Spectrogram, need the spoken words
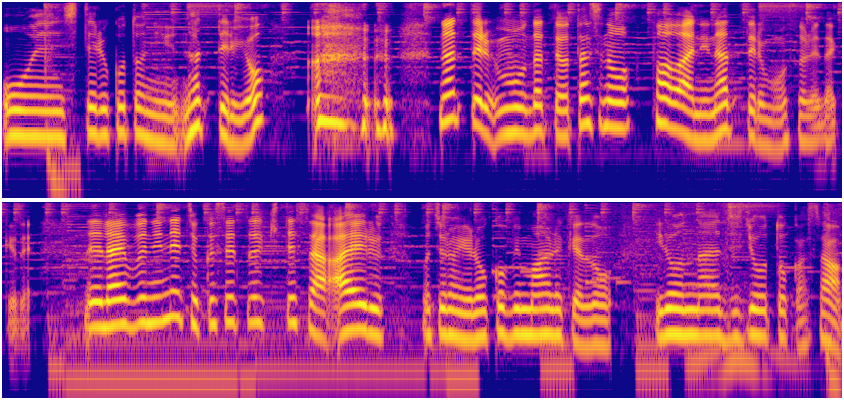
応援してることになってるよ。なってる。もうだって私のパワーになってるもんそれだけで。でライブにね直接来てさ会えるもちろん喜びもあるけどいろんな事情とかさ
